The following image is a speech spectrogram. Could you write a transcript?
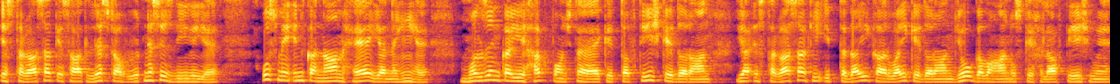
इस्तगासा के साथ लिस्ट ऑफ़ विटनेसेस दी गई है। उसमें इनका नाम है या नहीं है, मुलजिम का ये हक पहुँचता है कि तफ्तीश के दौरान या इस्तगासा की इब्तदाई कार्रवाई के दौरान जो गवाहान उसके ख़िलाफ़ पेश हुए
